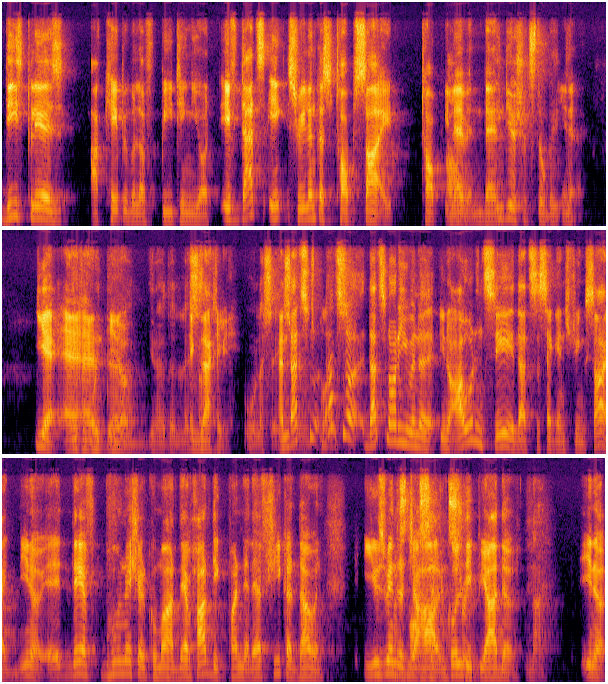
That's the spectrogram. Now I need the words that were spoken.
these players are capable of beating your. If that's Sri Lanka's top side, top oh, eleven, then India should still beat you them. know. Yeah, and, even with the you know, you know the exactly or lesser and that's not, that's not that's not even a you know I wouldn't say that's the second string side. You know it, they have Bhuvneshwar Kumar, they have Hardik Pandya, they have Shikhar Dhawan, Yuzvendra Chahal, Kuldeep Yadav. No. You know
